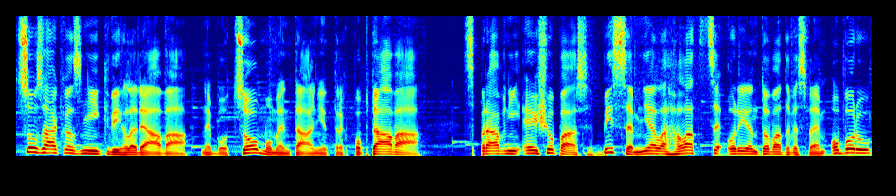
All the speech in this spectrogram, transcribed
co zákazník vyhledává, nebo co momentálně trh poptává. Správný e-shopař by se měl hladce orientovat ve svém oboru,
